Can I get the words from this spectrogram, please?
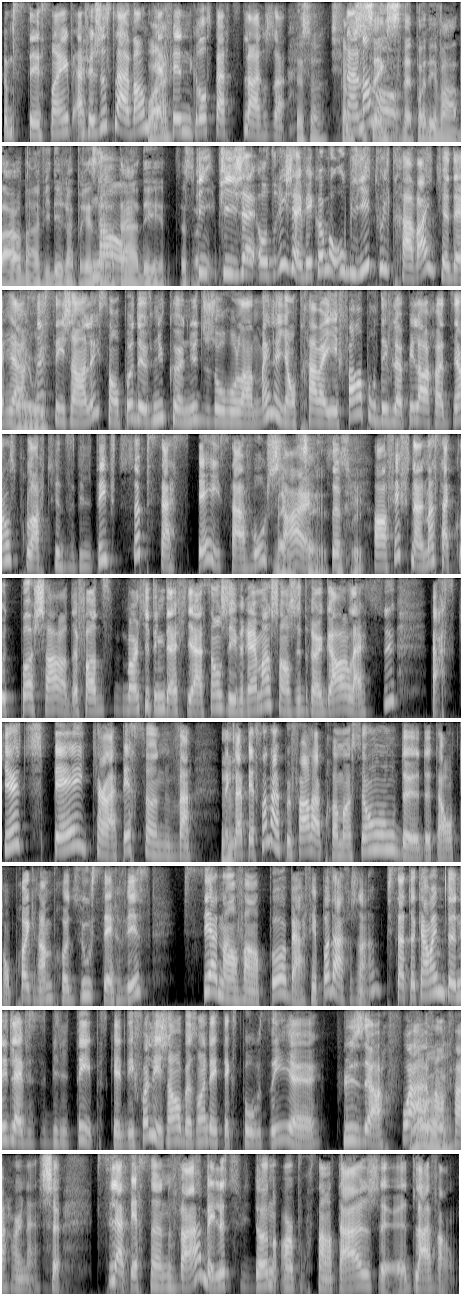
comme si c'était simple. Elle fait juste la vente, Ouais. puis elle fait une grosse partie de l'argent. C'est ça. Comme si Finalement, ça on- n'existait pas des vendeurs dans la vie des représentants. Des, c'est ça. Puis, puis on dirait que j'avais comme oublié tout le travail qu'il y a derrière Ben ça. oui. Ces gens-là, ils sont pas devenus connus du jour au lendemain. là. Ils ont travaillé fort pour développer leur audience, pour leur crédibilité, puis tout ça, puis ça se paye, ça vaut Ben, cher. c'est- ça. c'est. En fait, finalement, ça coûte pas cher de faire du marketing d'affiliation. J'ai vraiment changé de regard là-dessus parce que tu payes quand la personne vend. Fait que Mm. la personne, elle peut faire la promotion de, de ton, ton programme, produit ou service. Si elle n'en vend pas, ben, elle fait pas d'argent. Puis ça t'a quand même donné de la visibilité parce que des fois, les gens ont besoin d'être exposés euh, plusieurs fois Ouais, avant ouais. de faire un achat. Puis si la personne vend, ben là, tu lui donnes un pourcentage euh, de la vente.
